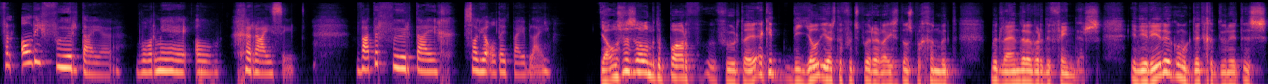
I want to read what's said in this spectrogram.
Van al die voertuie waarmee jy al gereis het, watter voertuig sal jou altyd bybly? Ja, ons was al met 'n paar voertuie. Ek het die heel eerste voetspore reis het ons begin met met Land Rover Defenders. En die rede hoekom ek dit gedoen het is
